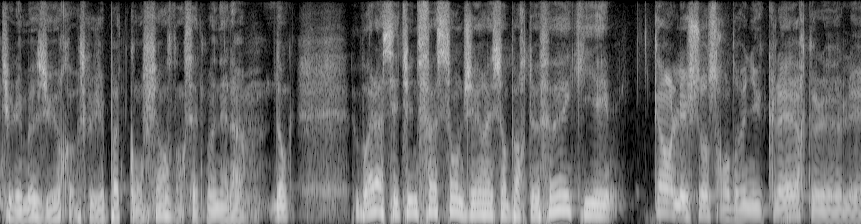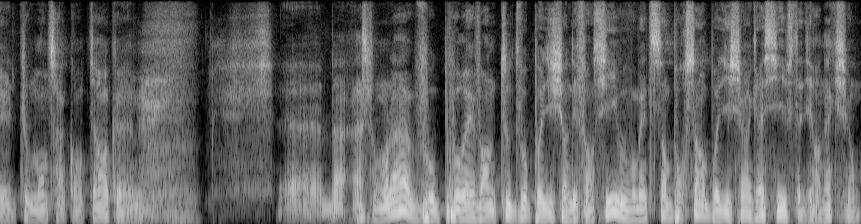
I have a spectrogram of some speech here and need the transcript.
tu les mesures, parce que j'ai pas de confiance dans cette monnaie-là. Donc voilà, c'est une façon de gérer son portefeuille qui est, quand les choses seront devenues claires, que tout le monde sera content, que euh, ben, à ce moment-là, vous pourrez vendre toutes vos positions défensives, vous vous mettre 100% en position agressive, c'est-à-dire en action.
